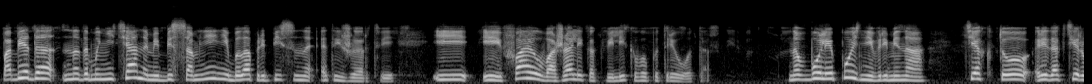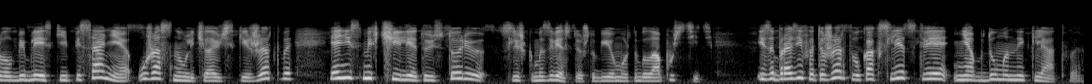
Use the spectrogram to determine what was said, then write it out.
Победа над аммонитянами без сомнений была приписана этой жертве, и Иефая уважали как великого патриота. Но в более поздние времена тех, кто редактировал библейские писания, ужаснули человеческие жертвы, и они смягчили эту историю, слишком известную, чтобы ее можно было опустить, изобразив эту жертву как следствие необдуманной клятвы.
